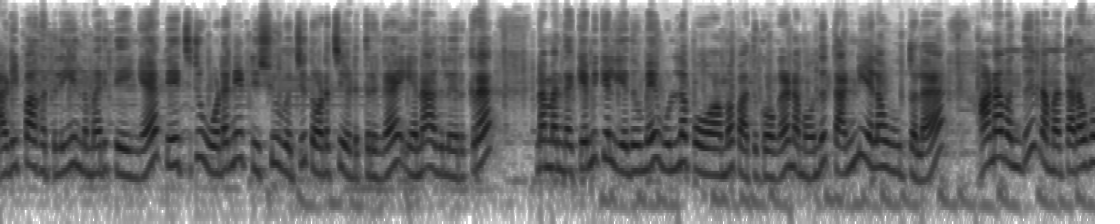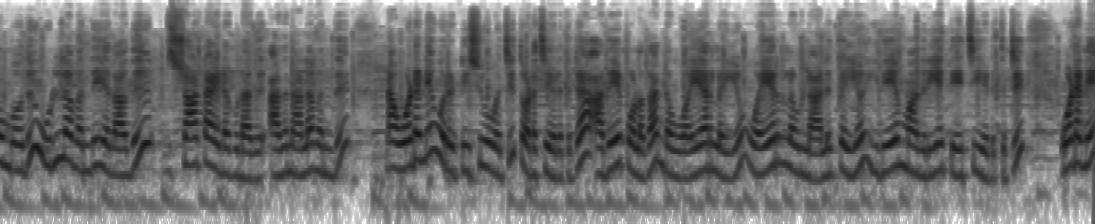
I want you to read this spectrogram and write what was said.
அடிப்பாகத்துலேயும் இந்த மாதிரி தேய்ங்க. தேய்ச்சிட்டு உடனே டிஷ்யூ வச்சு தொடச்சி எடுத்துருங்க. ஏன்னா அதில் இருக்கிற நம்ம இந்த கெமிக்கல் எதுவுமே உள்ளே போகாமல் பார்த்துக்கோங்க நம்ம வந்து தண்ணியெல்லாம் ஊற்றலை ஆனால் வந்து நம்ம தடவும் போது உள்ளே வந்து ஏதாவது ஷார்ட் ஆகிடக்கூடாது அதனால் வந்து நான் உடனே ஒரு டிஷ்யூ வச்சு தொடச்சி எடுத்துட்டேன். அதே போல் தான் இந்த ஒயர்லையும் ஒயரில் உள்ள அழுக்கையும் இதே மாதிரியே தேய்ச்சி எடுத்துட்டு உடனே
